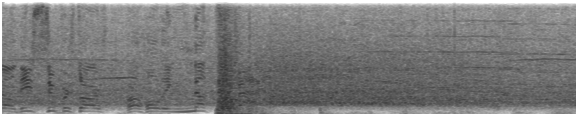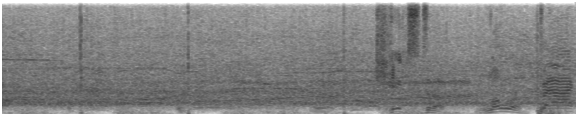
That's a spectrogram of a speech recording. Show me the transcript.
So. These superstars are holding nothing back. Kicks to the lower back.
